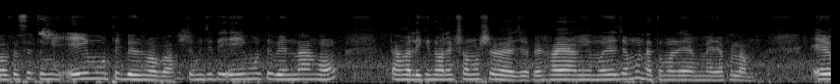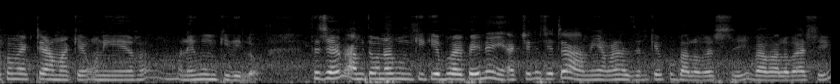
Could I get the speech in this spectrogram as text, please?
বলতেছে, তুমি এই মুহূর্তে বের হবা। তুমি যদি এই মুহূর্তে বের না হও, তাহলে কিন্তু অনেক সমস্যা হয়ে যাবে। হয় আমি মরে যাব না, তোমার মেরে ফেলাম এরকম একটা আমাকে উনি মানে হুমকি দিল। তো যাই হোক, আমি তো ওনার হুমকিকে ভয় পাই নাই। অ্যাকচুয়ালি যেটা, আমি আমার হাজব্যান্ডকে খুব ভালোবাসি বা ভালোবাসি।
